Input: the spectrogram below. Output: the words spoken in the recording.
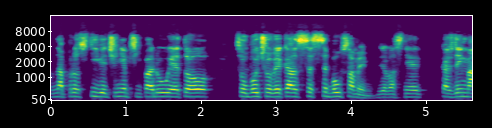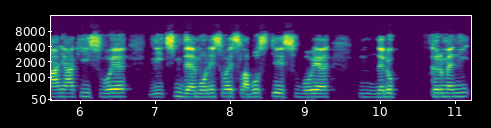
v naprostý většině případů je to souboj člověka se sebou samým. Že vlastně každý má nějaký svoje vnitřní démony, svoje slabosti, svoje nedokrmený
